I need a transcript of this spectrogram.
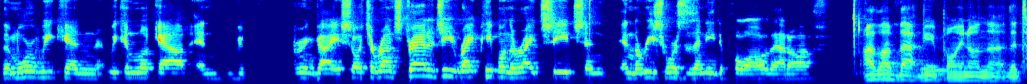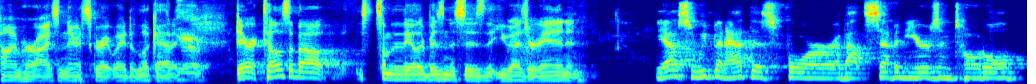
the more we can we can look out and bring value. So it's around strategy, right people in the right seats, and and the resources I need to pull all of that off. I love that viewpoint on the the time horizon there. It's a great way to look at it. Yeah. Derrick, tell us about some of the other businesses that you guys are in and yeah, so we've been at this for about seven years in total.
